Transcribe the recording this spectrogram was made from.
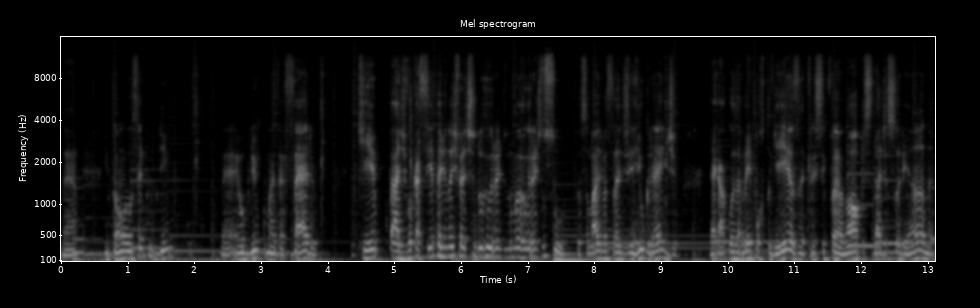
né? Então eu sempre brinco, né? Eu brinco, mas é sério, que a advocacia para mim não é diferente do Rio Grande do meu Rio Grande do Sul. Eu sou lá de uma cidade de Rio Grande, né, aquela coisa bem portuguesa, cresci em Florianópolis, cidade açoriana,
